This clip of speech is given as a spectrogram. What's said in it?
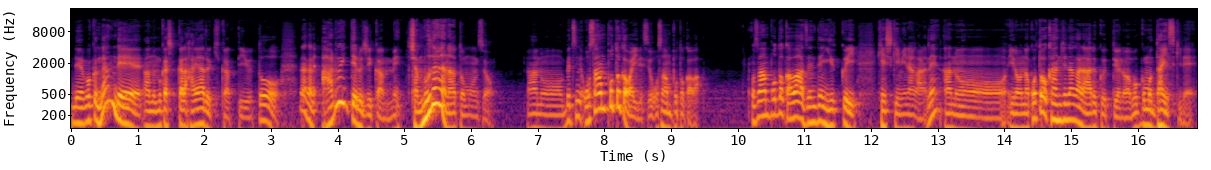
で、僕なんであの昔から早歩きかっていうと、なんかね、歩いてる時間めっちゃ無駄やなと思うんですよ。あの、別にお散歩とかはいいですよ、お散歩とかは。お散歩とかは全然ゆっくり景色見ながらね、あのいろんなことを感じながら歩くっていうのは僕も大好きで、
